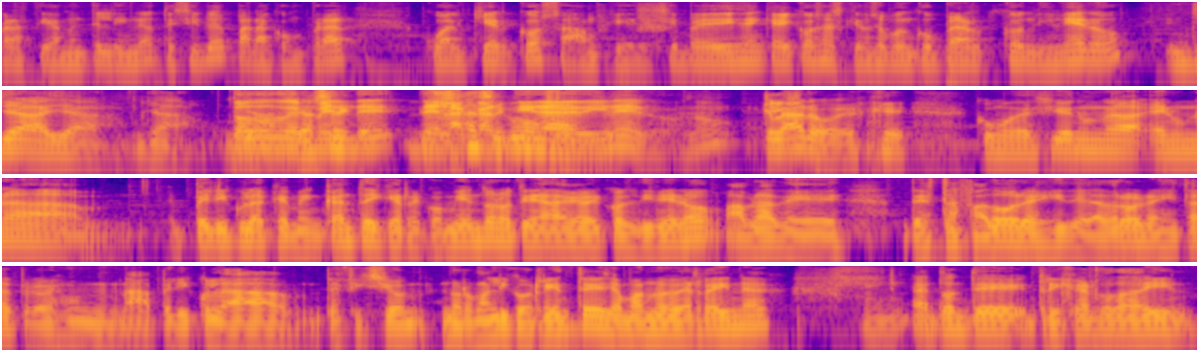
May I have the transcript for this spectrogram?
Prácticamente el dinero te sirve para comprar cualquier cosa, aunque siempre dicen que hay cosas que no se pueden comprar con dinero, Ya, ya, ya. todo ya, ya sé- depende de la cantidad de dinero, ¿no? Claro, es que, como decía en una, en una película que me encanta y que recomiendo, no tiene nada que ver con el dinero, habla de, de estafadores y de ladrones y tal, pero es una película de ficción normal y corriente, se llama Nueve Reinas, donde Ricardo Darín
